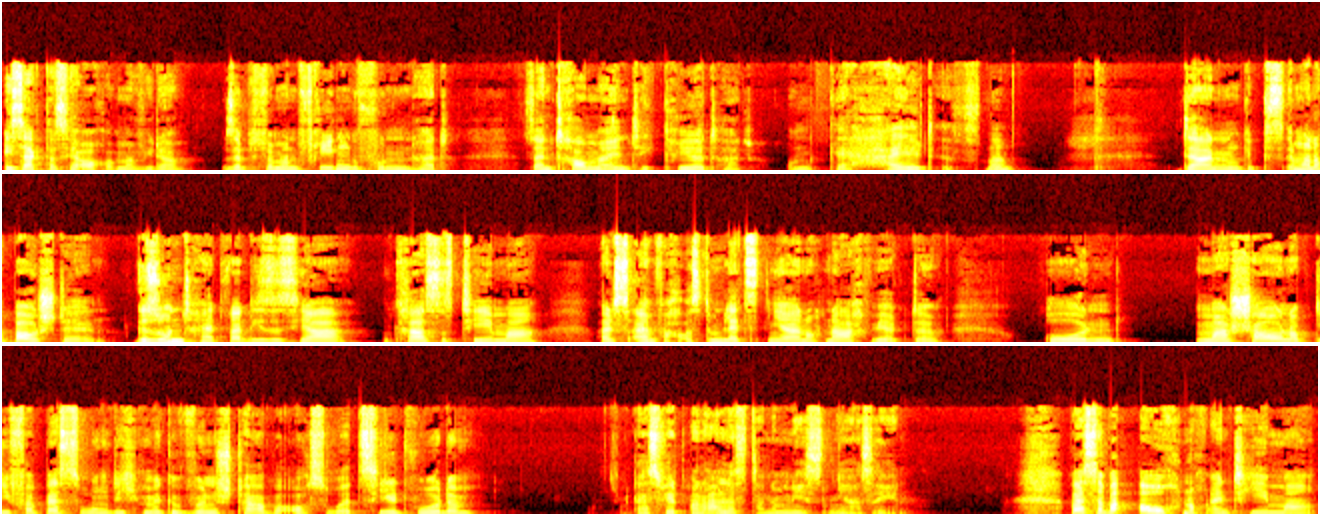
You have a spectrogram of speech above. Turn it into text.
Ich sage das ja auch immer wieder. Selbst wenn man Frieden gefunden hat, sein Trauma integriert hat und geheilt ist, ne? dann gibt es immer noch Baustellen. Gesundheit war dieses Jahr ein krasses Thema, weil es einfach aus dem letzten Jahr noch nachwirkte. Und mal schauen, ob die Verbesserung, die ich mir gewünscht habe, auch so erzielt wurde. Das wird man alles dann im nächsten Jahr sehen. Was aber auch noch ein Thema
